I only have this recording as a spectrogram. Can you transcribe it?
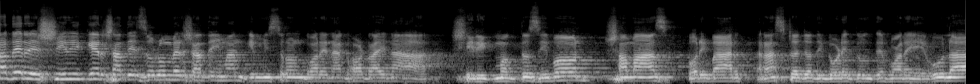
তাদের শিরিকের সাথে, জুলুমের সাথে ইমানকে মিশ্রণ করে না, ঘটায় না শিরিক মুক্ত জীবন, সমাজ, পরিবার, রাষ্ট্র যদি গড়ে তুলতে পারে ওলা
